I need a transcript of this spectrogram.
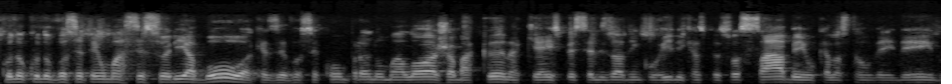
quando, quando você tem uma assessoria boa, quer dizer, você compra numa loja bacana que é especializada em corrida e que as pessoas sabem o que elas estão vendendo,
